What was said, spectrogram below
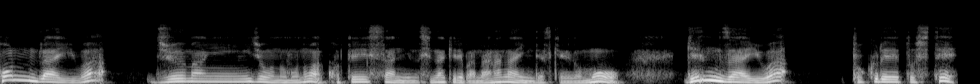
本来は10万円以上のものは固定資産にしなければならないんですけれども、現在は特例として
